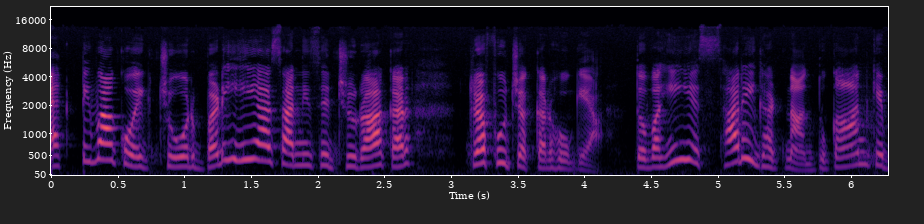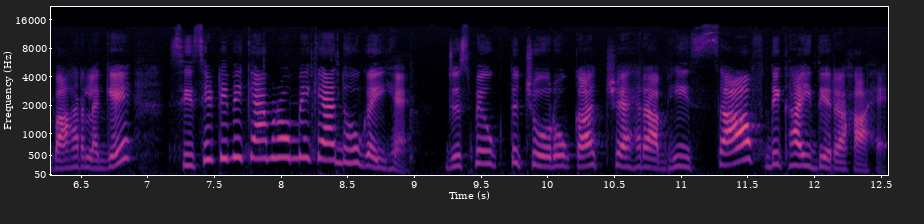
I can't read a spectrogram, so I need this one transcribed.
एक्टिवा को एक चोर बड़ी ही आसानी से चुरा कर रफू चक्कर हो गया। तो वहीं ये सारी घटना दुकान के बाहर लगे, सीसीटीवी कैमरों में कैद हो गई है। जिसमें उक्त चोरों का चेहरा भी साफ़ दिखाई दे रहा है।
